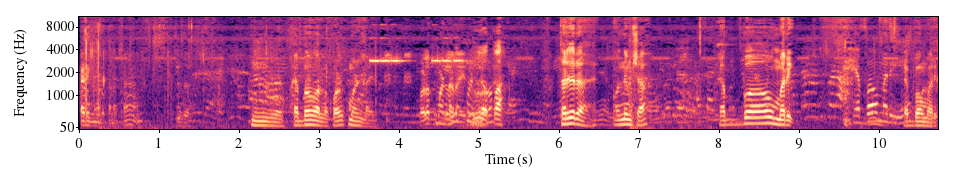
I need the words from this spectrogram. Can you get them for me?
ಮಾಡ್ತಾನಕ್ಕ ನೀವು ಹೆಬ್ಬವಲ್ಲ ಕೊಳಕು ಮಾಡಲ ಇದು? ತರ್ದಿರ ಒಂದು ನಿಮಿಷ. ಹೆಬ್ಬಾವ್ ಮರಿ. ಹೆಬ್ಬಾವ್ ಮರಿ. ಹೆಬ್ಬಾವು ಮರಿ.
